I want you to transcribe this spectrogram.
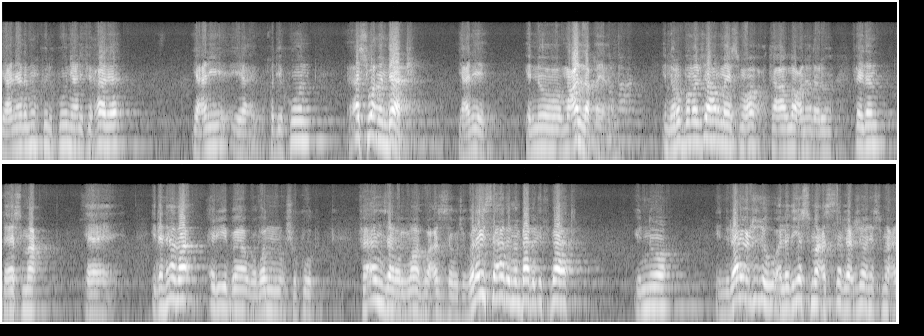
يعني هذا ممكن يكون يعني في حالة يعني, يعني قد يكون أسوأ من ذاك يعني إنه معلقة يعني. إنه ربما الجهر ما يسمعه تعالى الله عن هذا فإذا لا يسمع. إذا هذا ريبة وظن وشكوك. فأنزل الله عز وجل. وليس هذا من باب الإثبات. إنه إنه لا يعجزه الذي يسمع السر لا يعجزه أن يسمع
